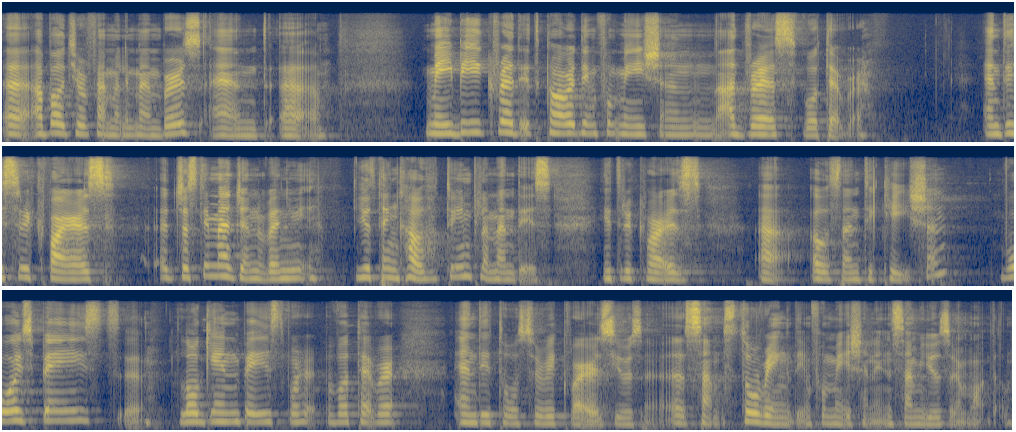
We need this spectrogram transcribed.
uh, about your family members and uh, maybe credit card information, address, whatever. And this requires, uh, just imagine when you, you think how to implement this, it requires uh, authentication, voice-based, uh, login-based, whatever, and it also requires user, uh, some storing the information in some user model.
